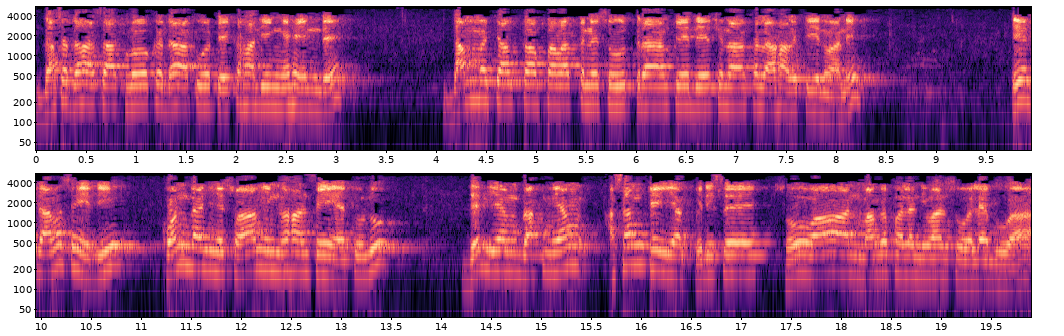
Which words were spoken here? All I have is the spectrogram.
දසදහසක් ලෝක ධාතුවට එක හඳින් ඇහෙන්නේ ධම්මචක්කප්පවත්තන සූත්‍රාන්තයේ දේශනා කළ අහල තියෙනවානේ. ඒ දවසේදී කොණ්ඩඤ්ඤ ස්වාමින් වහන්සේ ඇතුළු දෙවියන් බ්‍රහ්මයන් අසංකේයයක් පිරිස සෝවාන් මඟඵල නිවන් සුව ලැබුවා.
